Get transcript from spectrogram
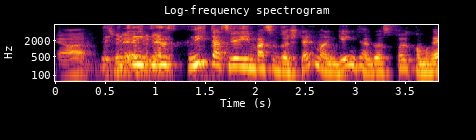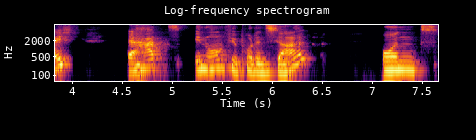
Ja, wird ja, ist es nicht, dass wir ihm was unterstellen wollen. Im Gegenteil, du hast vollkommen recht. Er hat enorm viel Potenzial und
